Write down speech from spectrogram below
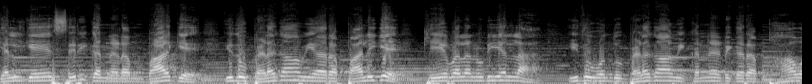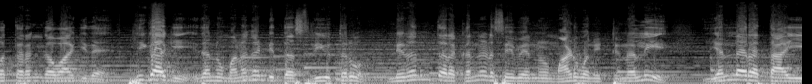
ಗೆಲ್ಗೆ, ಸಿರಿಗನ್ನಡಂ ಬಾಳ್ಗೆ, ಇದು ಬೆಳಗಾವಿಯರ ಪಾಲಿಗೆ ಕೇವಲ ನುಡಿಯಲ್ಲ, ಇದು ಒಂದು ಬೆಳಗಾವಿ ಕನ್ನಡಿಗರ ಭಾವತರಂಗವಾಗಿದೆ ಹೀಗಾಗಿ ಇದನ್ನು ಮನಗಂಡಿದ್ದ ಶ್ರೀಯುತರು ನಿರಂತರ ಕನ್ನಡ ಸೇವೆಯನ್ನು ಮಾಡುವ ನಿಟ್ಟಿನಲ್ಲಿ ಎಲ್ಲರ ತಾಯಿ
